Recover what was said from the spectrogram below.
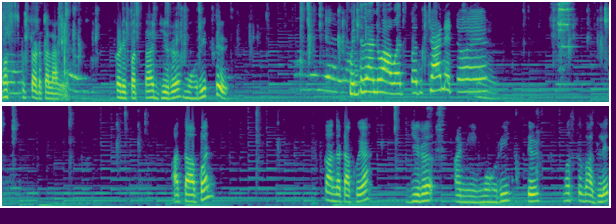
मस्त तडका लागला. कढीपत्ता जिरं मोहरी तीळ. मित्रांनो आवाज पण छान येतोय. आता आपण कांदा टाकूया. जिरं आणि मोहरी तीळ मस्त भाजलेत.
